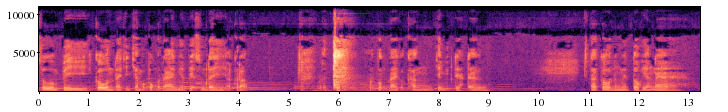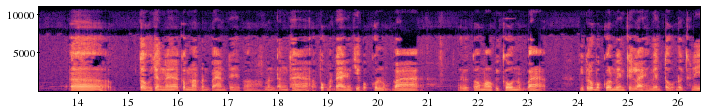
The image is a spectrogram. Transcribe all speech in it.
សួរអំពីកូនដែលចិញ្ចឹមឪពុកម្ដាយមានពាក្យសម្ដីអាក្រក់ឪពុកម្ដាយក៏ខឹងចេញពីផ្ទះទៅតើកូននឹងមានទោសយ៉ាងណាអឺទោសយ៉ាងណា កំណត់មិនបានទេបើមិនដឹងថាឪពុកម្ដាយនឹងជាបុគ្គលលំបាកឬក៏មកពីកូនលំបាកពីព្រោះបុគ្គលមានកិលេសមានទោសដូចគ្នា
